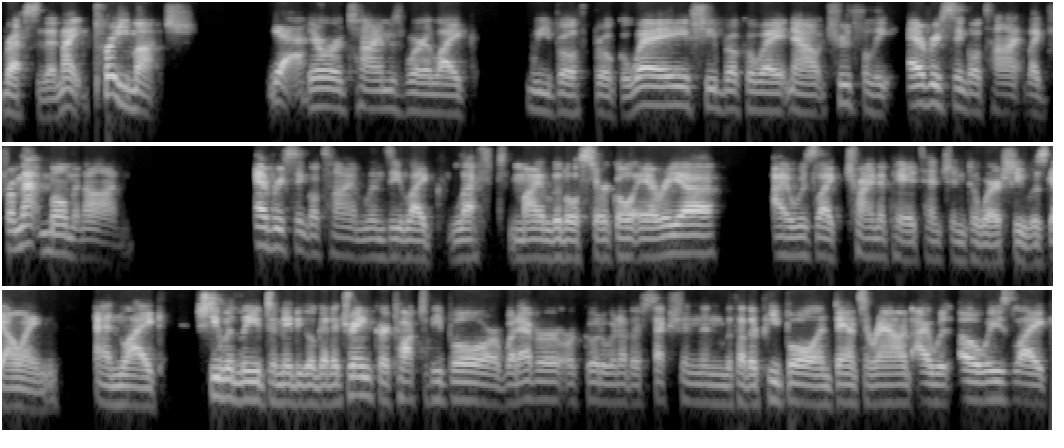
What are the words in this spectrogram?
rest of the night, pretty much. Yeah. There were times where like we both broke away, she broke away. Now, truthfully, every single time, like from that moment on, every single time Lindsay like left my little circle area, I was like trying to pay attention to where she was going. And like she would leave to maybe go get a drink or talk to people or whatever, or go to another section and with other people and dance around. I was always like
